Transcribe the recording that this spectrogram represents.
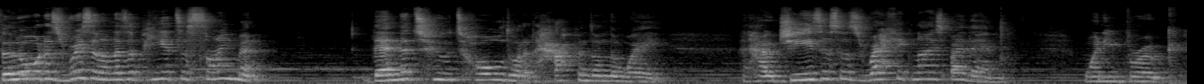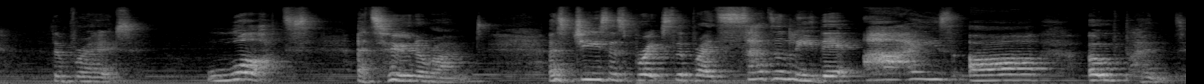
the Lord has risen and has appeared to Simon. Then the two told what had happened on the way and how Jesus was recognized by them when he broke the bread. What a turnaround! As Jesus breaks the bread, suddenly their eyes are opened.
